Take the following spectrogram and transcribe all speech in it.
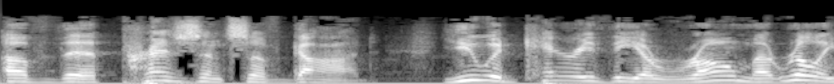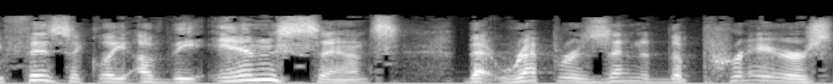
of the presence of God. You would carry the aroma, really physically, of the incense that represented the prayers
